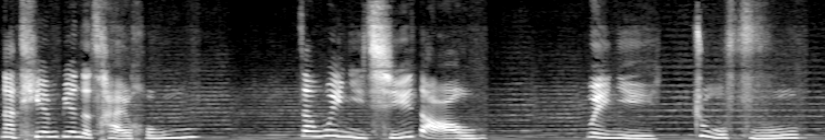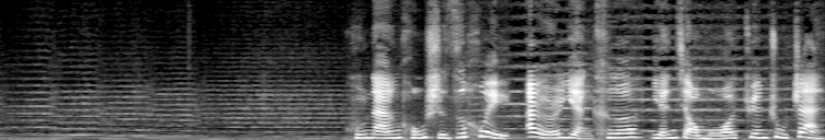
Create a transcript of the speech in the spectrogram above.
那天边的彩虹在为你祈祷，为你祝福。湖南红十字会爱尔眼科眼角膜捐助站，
